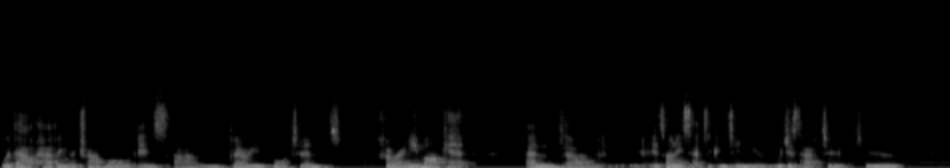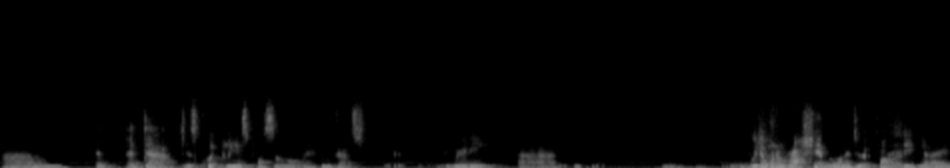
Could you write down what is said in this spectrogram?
without having the travel is um, very important for any market, and uh, it's only set to continue. We just have to to um, a- adapt as quickly as possible. I think that's really. Uh, we don't want to rush it. We want to do it properly, right. but I,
